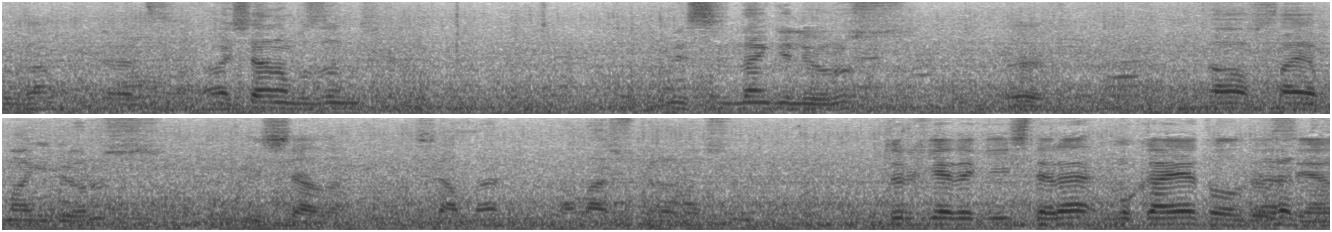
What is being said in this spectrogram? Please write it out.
buradan Evet, Ayşe Hanım'ızın neslinden geliyoruz. evet Tavaf yapmaya gidiyoruz. inşallah. İnşallah. Allah'a şükürler olsun. Türkiye'deki işlere mukayyet ol diyorsun yani.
